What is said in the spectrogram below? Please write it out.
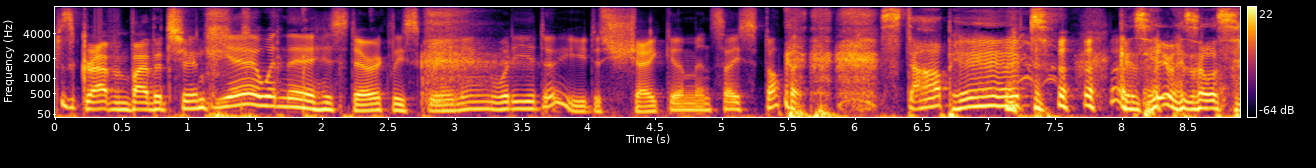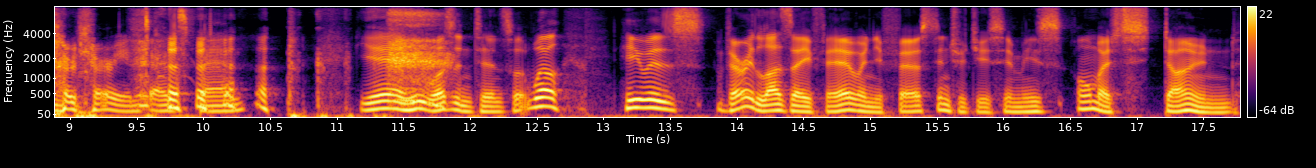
Just grab him by the chin. Yeah, when they're hysterically screaming, what do you do? You just shake them and say, "Stop it." Stop it! Because he was also very intense, man. Yeah, he was intense. Well, he was very laissez-faire when you first introduce him. He's almost stoned.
